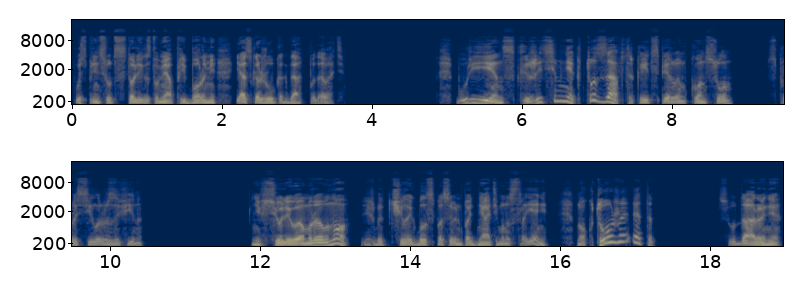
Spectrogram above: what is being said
Пусть принесут столик с двумя приборами, я скажу, когда подавать. — Бурьен, скажите мне, кто завтракает с первым консулом? — спросила Жозефина. Не все ли вам равно, лишь бы этот человек был способен поднять ему настроение? Но кто же это? Сударыня,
